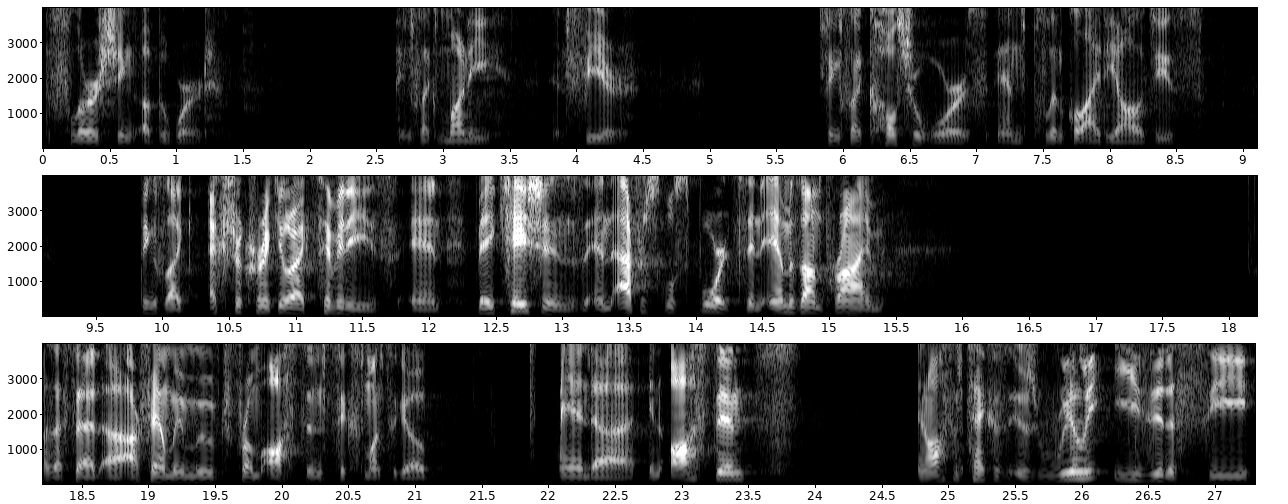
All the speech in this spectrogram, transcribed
the flourishing of the word. Things like money and fear, things like culture wars and political ideologies, things like extracurricular activities and vacations and after school sports and Amazon Prime as I said, uh, our family moved from Austin six months ago. And uh, in Austin, in Austin, Texas, it was really easy to see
